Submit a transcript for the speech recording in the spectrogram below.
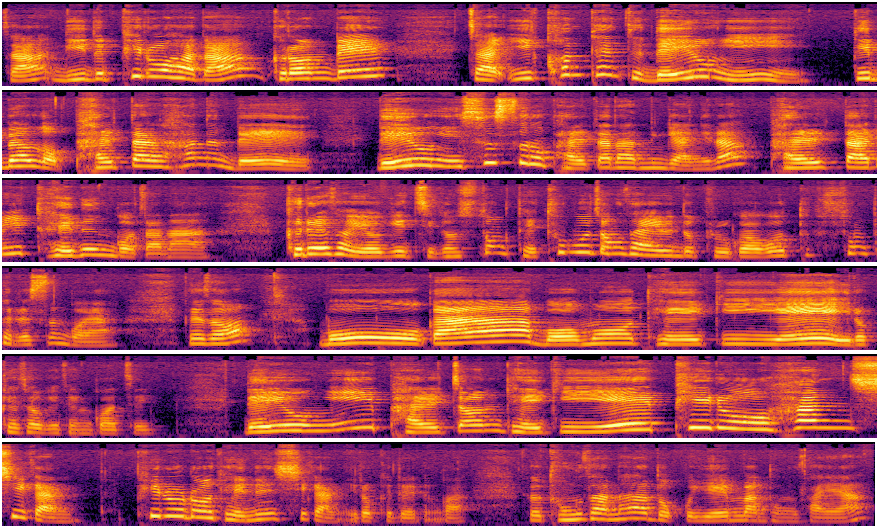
자, need 필요하다. 그런데 자, 이 컨텐트 내용이 develop 발달하는데 내용이 스스로 발달하는 게 아니라 발달이 되는 거잖아. 그래서 여기 지금 수동태 투부정사임에도 불구하고 투- 수동태를 쓴 거야. 그래서 뭐가 뭐뭐 되기에 이렇게 적이 된 거지. 내용이 발전되기에 필요한 시간, 필요로 되는 시간 이렇게 되는 거야. 그래서 동사는 하나도 없고 얘만 동사야.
